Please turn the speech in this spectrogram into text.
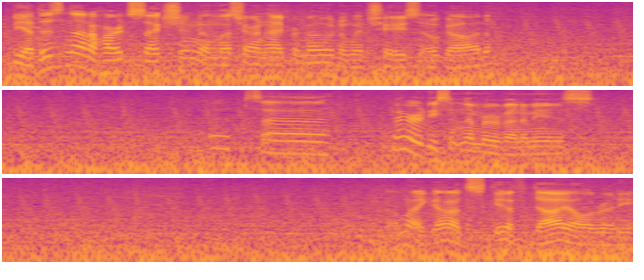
But yeah, this is not a hard section unless you're on hyper mode, in which case, oh god. It's uh, a decent number of enemies. Oh my god, Skiff, die already.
